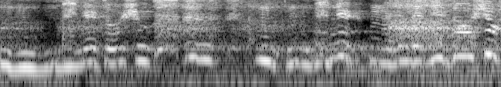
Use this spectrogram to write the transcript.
मैं निर्दोष हूँ मैं निर- मैं मैं निर्दोष हूँ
